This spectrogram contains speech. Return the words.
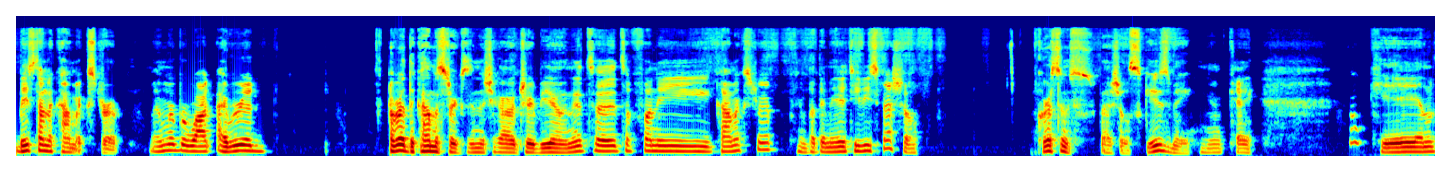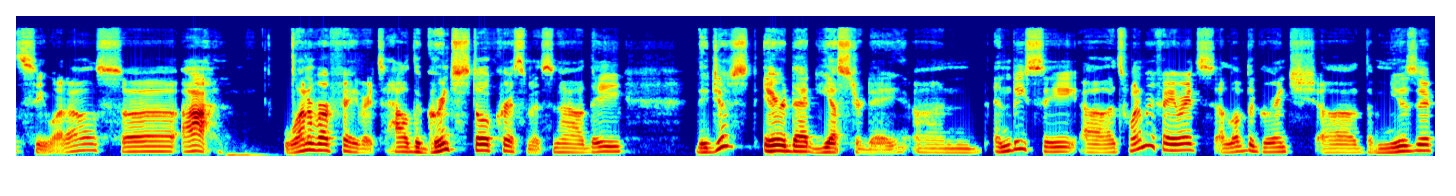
based on a comic strip. I remember what I read. I read the comic strips in the Chicago Tribune. It's a it's a funny comic strip, but they made a TV special, Christmas special. Excuse me. Okay. Okay, and let's see what else. Uh, ah, one of our favorites, How the Grinch Stole Christmas. Now they they just aired that yesterday on NBC. Uh, it's one of my favorites. I love the Grinch. Uh, the music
